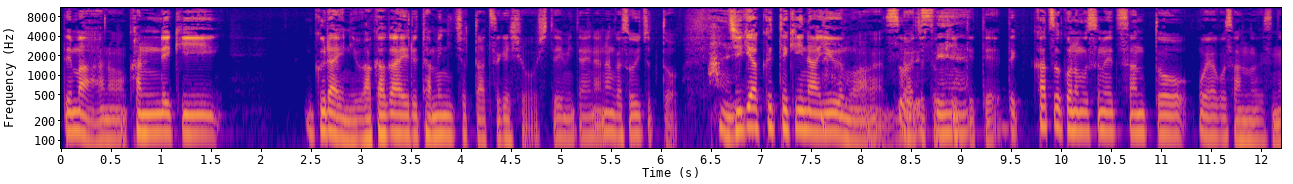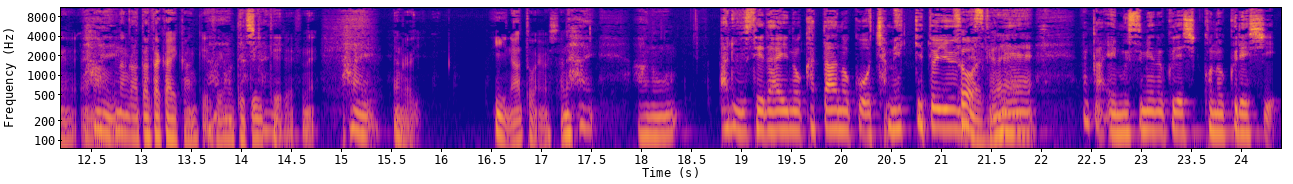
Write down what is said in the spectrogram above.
で、まあ、あの、還暦ぐらいに若返るためにちょっと厚化粧をしてみたいな、なんかそういうちょっと自虐的なユーモアがちょっと聞いてて、で、ね、かつこの娘さんと親御さんのですね、はい、なんか温かい関係性も出ていてですね、はい、なんかいいなと思いましたね。はい。あの、ある世代の方のこう、茶目っ気というんですかね。ねなんか、え、娘の暮れし、この暮れし、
